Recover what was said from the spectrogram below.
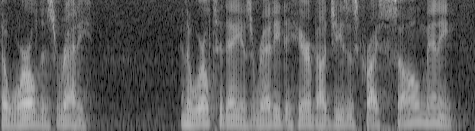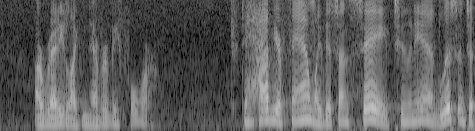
the world is ready. And the world today is ready to hear about Jesus Christ. So many are ready like never before. To have your family that's unsaved tune in, listen to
